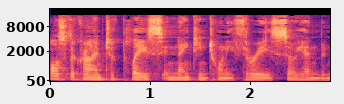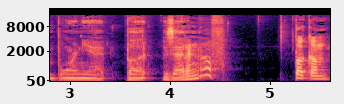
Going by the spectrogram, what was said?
Also, the crime took place in 1923, so he hadn't been born yet. But is that enough? Book him.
